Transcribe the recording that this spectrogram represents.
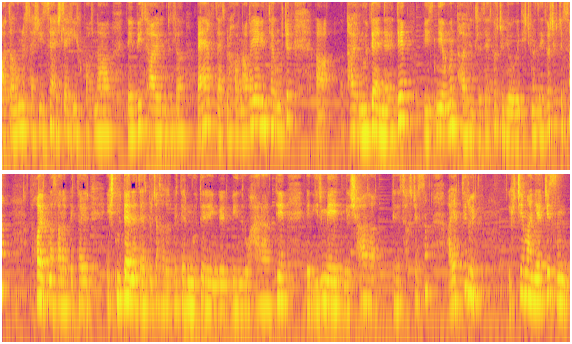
Одоо үүнээс хойш эзэн ажиллаа хийх болно. Тэгээд би та хоёрын төлөө байнга залбирах болно. Одоо яг энэ цаг мөчид та хоёр нүдэ анаараа тий бизнесний өмнө та хоёрын төлөө залбирч өгөө гэдэг ихч маань залбирч өгчээсэн. Нас хараа бид хоёр ихч нүдэ анаа залбирж байхад бид тэр нүдэрээ ингээд би энэ рүү хараад тий ингээд ирмээд ингээд шоолоод тэгээд зогсчихсан. А яг тэр үед ихчээ маань ярьж исэн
